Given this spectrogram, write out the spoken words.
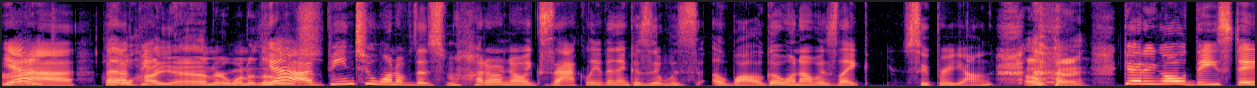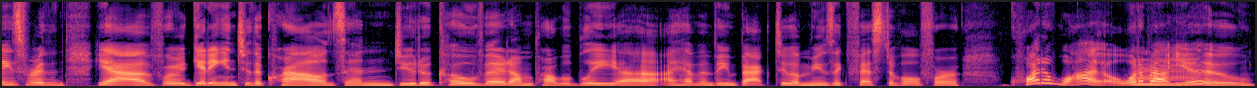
Yeah, right? but Ho I've been, Haiyan or one of those? yeah, I've been to one of those. I don't know exactly the name because it was a while ago when I was like super young. Okay. getting old these days for yeah for getting into the crowds and due to covid i'm probably uh, i haven't been back to a music festival for quite a while what about you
